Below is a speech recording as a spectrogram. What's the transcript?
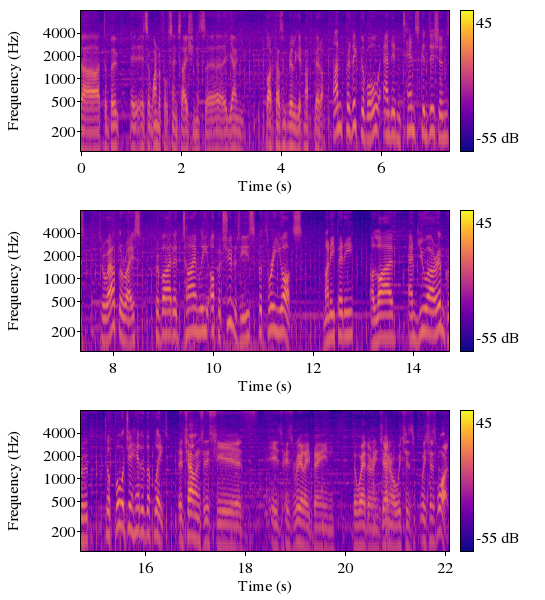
uh, to boot, it's a wonderful sensation. It's uh, you know, life doesn't really get much better. Unpredictable and intense conditions throughout the race provided timely opportunities for three yachts, Moneypenny, Alive, and URM Group, to forge ahead of the fleet. The challenge this year is, is, is really been the weather in general, which is, which is what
